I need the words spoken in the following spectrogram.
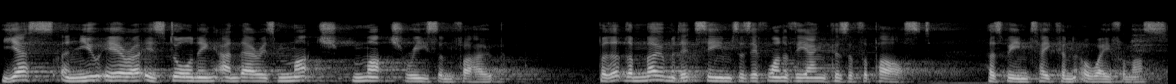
Yes, a new era is dawning, and there is much, much reason for hope. But at the moment, it seems as if one of the anchors of the past has been taken away from us.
